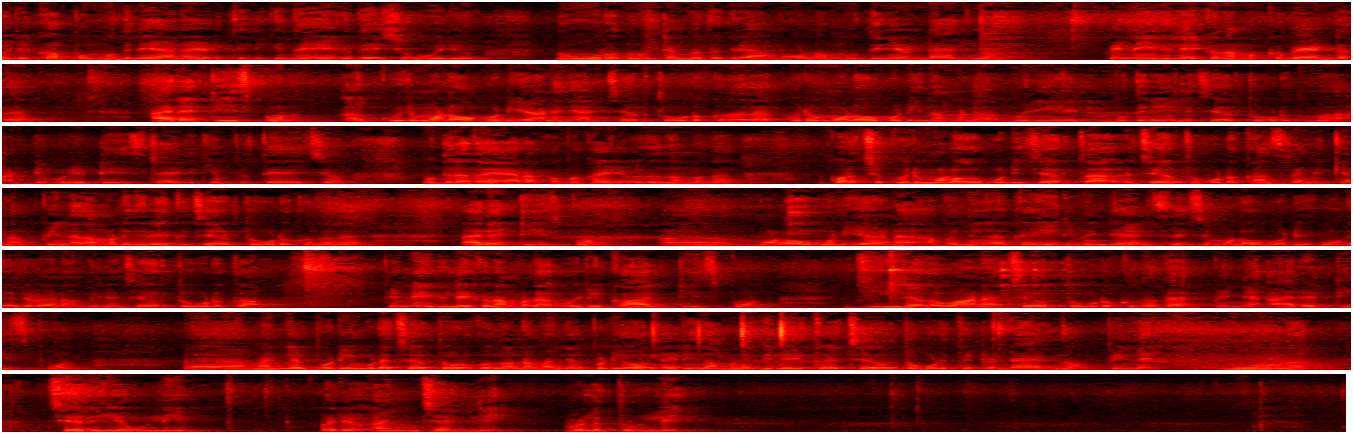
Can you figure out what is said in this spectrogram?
ഒരു കപ്പ് മുതിരയാണ് എടുത്തിരിക്കുന്നത്. ഏകദേശം ഒരു നൂറ് നൂറ്റമ്പത് ഗ്രാമോളം മുതിര ഉണ്ടായിരുന്നു പിന്നെ ഇതിലേക്ക് നമുക്ക് വേണ്ടത് അര ടീസ്പൂൺ കുരുമുളക് പൊടിയാണ് ഞാൻ ചേർത്ത് കൊടുക്കുന്നത്. കുരുമുളക് പൊടി നമ്മൾ മുരിയിൽ മുതിരയിൽ ചേർത്ത് കൊടുക്കുമ്പോൾ അടിപൊളി ടേസ്റ്റ് ആയിരിക്കും. പ്രത്യേകിച്ച് മുതിര തയ്യാറാക്കുമ്പോൾ കഴിവതും നമ്മൾ കുറച്ച് കുരുമുളക് പൊടി ചേർത്ത് ചേർത്ത് കൊടുക്കാൻ ശ്രമിക്കണം. പിന്നെ നമ്മൾ ഇതിലേക്ക് ചേർത്ത് കൊടുക്കുന്നത് അര ടീസ്പൂൺ മുളക് പൊടിയാണ്. അപ്പം നിങ്ങൾക്ക് എരിവിന്റെ അനുസരിച്ച് മുളക് പൊടി കൂടുതൽ വേണമെങ്കിലും ചേർത്ത് കൊടുക്കാം. പിന്നെ ഇതിലേക്ക് നമ്മൾ ഒരു കാൽ ടീസ്പൂൺ ജീരകമാണ് ചേർത്ത് കൊടുക്കുന്നത്. പിന്നെ അര ടീസ്പൂൺ മഞ്ഞൾപ്പൊടിയും കൂടെ ചേർത്ത് കൊടുക്കുന്നുണ്ട്. മഞ്ഞൾപ്പൊടി ഓൾറെഡി നമ്മൾ ഇതിലേക്ക് ചേർത്ത് കൊടുത്തിട്ടുണ്ടായിരുന്നു. പിന്നെ മൂന്ന് ചെറിയ ഉള്ളിയും ഒരു അഞ്ചല്ലി വെളുത്തുള്ളി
